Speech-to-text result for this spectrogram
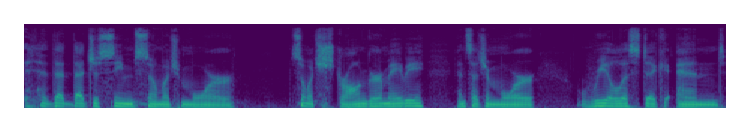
that that just seems so much more, so much stronger, maybe, and such a more realistic and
